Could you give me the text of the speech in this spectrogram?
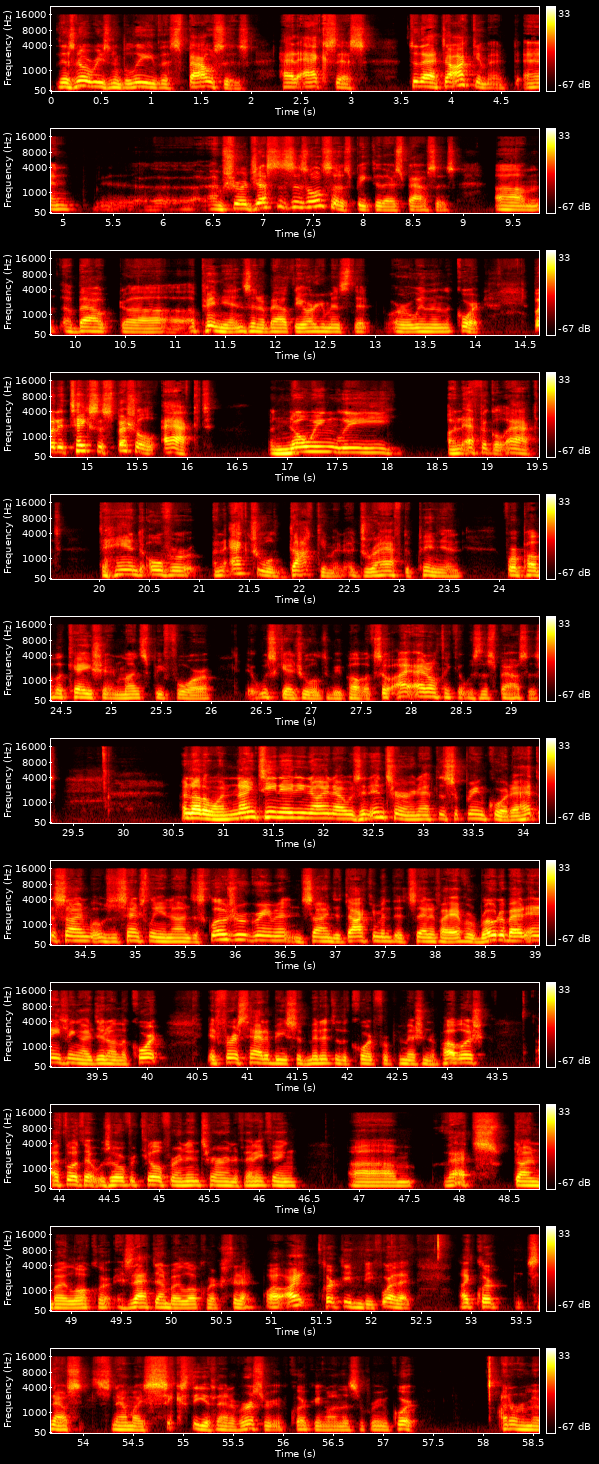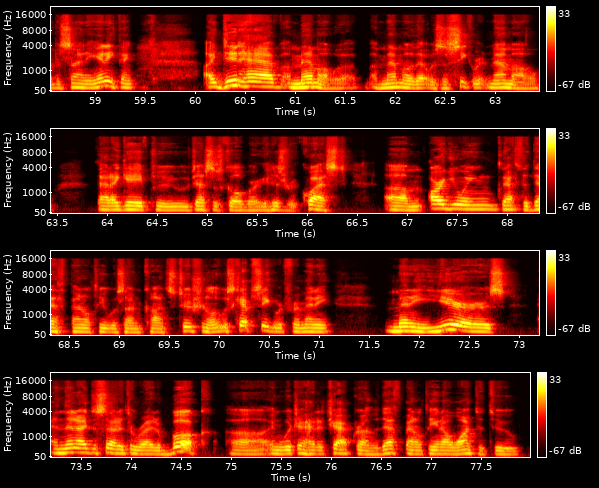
there's no reason to believe the spouses had access to that document. And I'm sure justices also speak to their spouses um, about uh, opinions and about the arguments that are within the court. but it takes a special act, a knowingly unethical act, to hand over an actual document, a draft opinion, for publication months before it was scheduled to be public. So I, I don't think it was the spouses. Another one, 1989, I was an intern at the Supreme Court. I had to sign what was essentially a non disclosure agreement and signed a document that said if I ever wrote about anything I did on the court, it first had to be submitted to the court for permission to publish. I thought that was overkill for an intern. If anything, um, that's done by law clerk. Is that done by law clerks today? Well, I clerked even before that. I clerked. It's now it's now my 60th anniversary of clerking on the Supreme Court. I don't remember signing anything. I did have a memo, a, a memo that was a secret memo that I gave to Justice Goldberg at his request, um, arguing that the death penalty was unconstitutional. It was kept secret for many, many years. And then I decided to write a book uh, in which I had a chapter on the death penalty, and I wanted to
